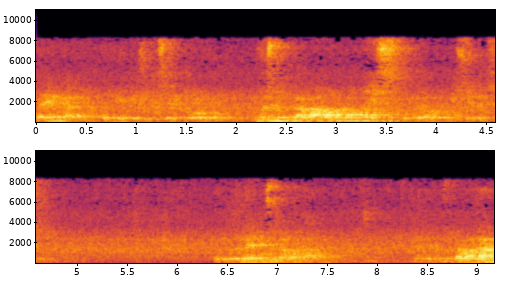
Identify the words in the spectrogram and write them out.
tenga Nuestro trabajo no es lo que va a producir eso. Pero debemos trabajar. Debemos trabajar.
